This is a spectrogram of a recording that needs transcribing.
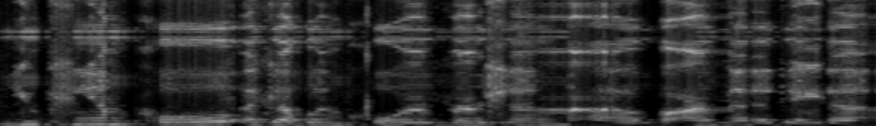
you can pull a Dublin Core version of our metadata,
